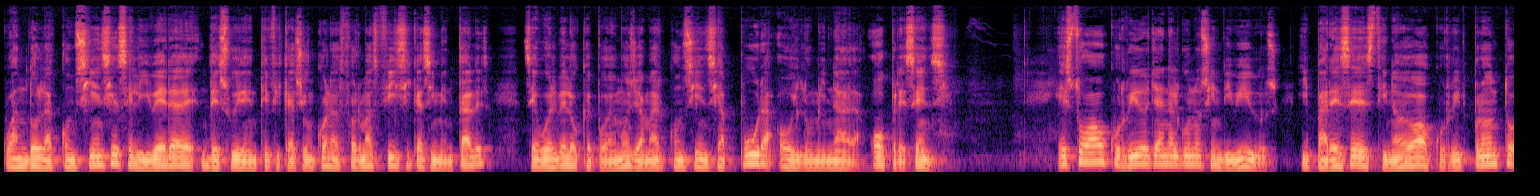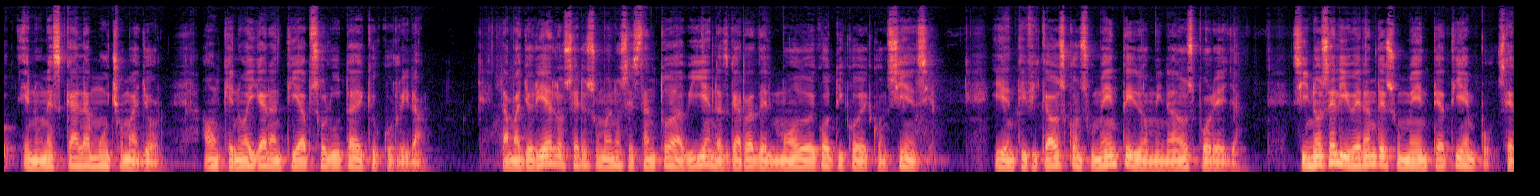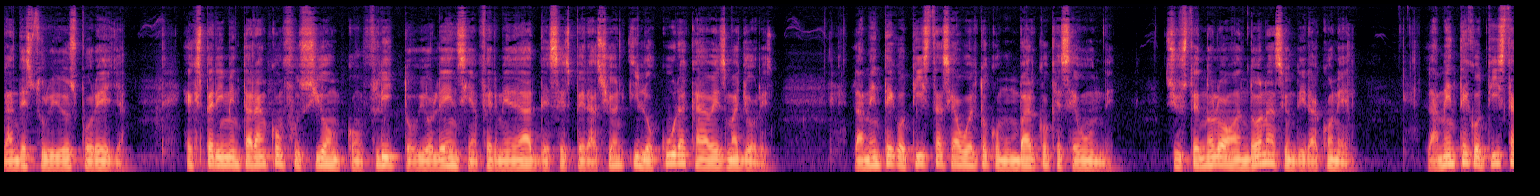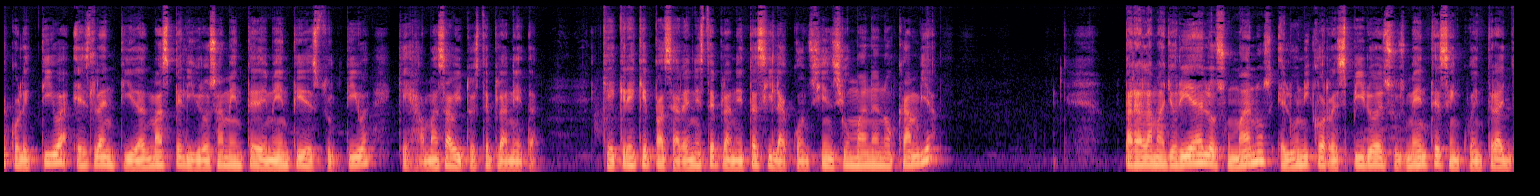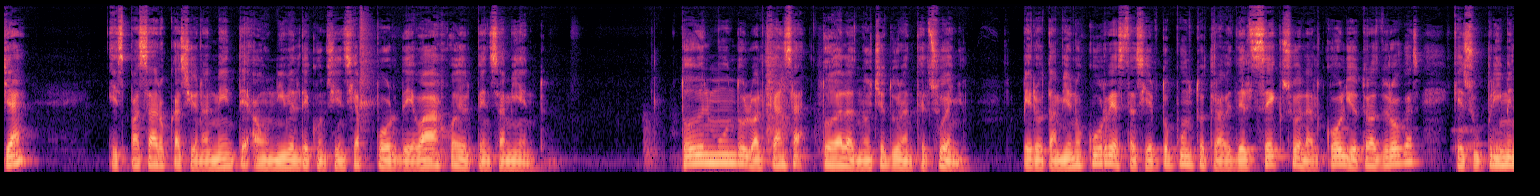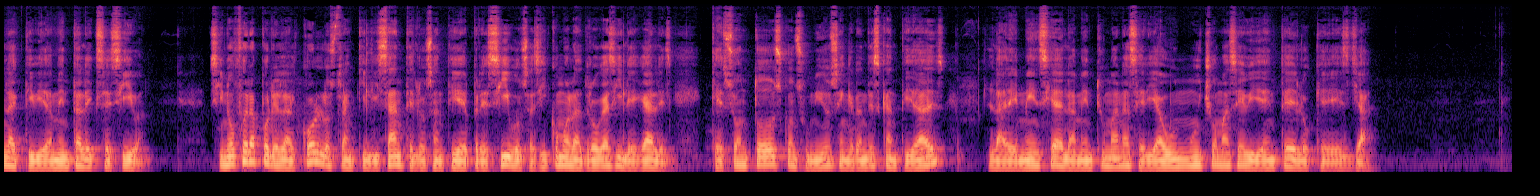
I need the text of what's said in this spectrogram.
Cuando la conciencia se libera de, su identificación con las formas físicas y mentales, se vuelve lo que podemos llamar conciencia pura o iluminada o presencia. Esto ha ocurrido ya en algunos individuos y parece destinado a ocurrir pronto en una escala mucho mayor, aunque no hay garantía absoluta de que ocurrirá. La mayoría de los seres humanos están todavía en las garras del modo egótico de conciencia, identificados con su mente y dominados por ella. Si no se liberan de su mente a tiempo, serán destruidos por ella. Experimentarán confusión, conflicto, violencia, enfermedad, desesperación y locura cada vez mayores. La mente egotista se ha vuelto como un barco que se hunde. Si usted no lo abandona, se hundirá con él. La mente egotista colectiva es la entidad más peligrosamente demente y destructiva que jamás habitó este planeta. ¿Qué cree que pasará en este planeta si la conciencia humana no cambia? Para la mayoría de los humanos, el único respiro de sus mentes se encuentra ya, es pasar ocasionalmente a un nivel de conciencia por debajo del pensamiento. Todo el mundo lo alcanza todas las noches durante el sueño, pero también ocurre hasta cierto punto a través del sexo, el alcohol y otras drogas que suprimen la actividad mental excesiva. Si no fuera por el alcohol, los tranquilizantes, los antidepresivos, así como las drogas ilegales, que son todos consumidos en grandes cantidades, la demencia de la mente humana sería aún mucho más evidente de lo que es ya.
